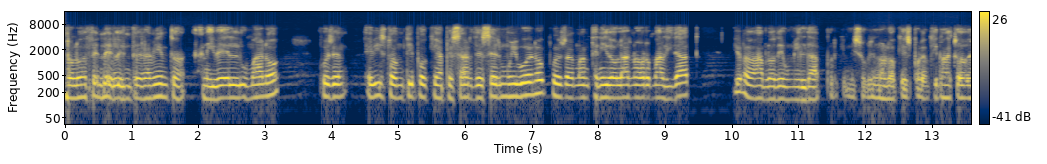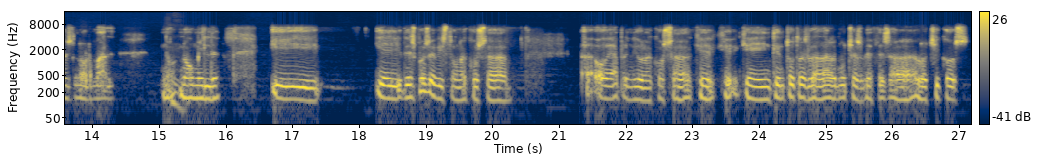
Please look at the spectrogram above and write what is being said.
no lo hace en el entrenamiento. A nivel humano, pues he visto a un tipo que a pesar de ser muy bueno, pues ha mantenido la normalidad. Yo no hablo de humildad, porque mi sobrino lo que es por encima de todo es normal, no, mm. no humilde. Y, y después he visto una cosa o he aprendido una cosa que, que, intento trasladar muchas veces a los chicos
